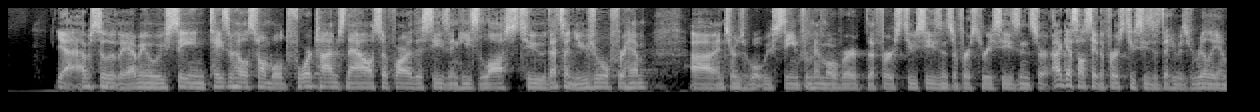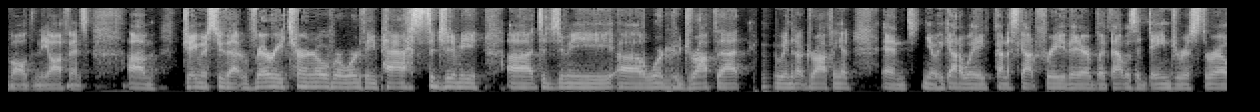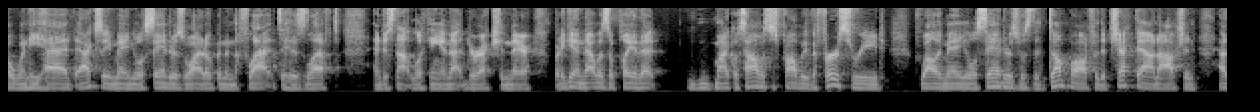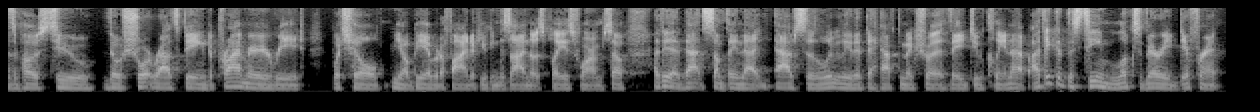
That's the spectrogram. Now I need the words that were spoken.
Yeah, absolutely. I mean, we've seen Taysom Hill's fumbled four times now so far this season. He's lost two. That's unusual for him uh, in terms of what we've seen from him over the first two seasons or first three seasons, or I guess I'll say the first two seasons that he was really involved in the offense. Um, Jameis threw that very turnover worthy pass to Jimmie, uh, to Jimmie uh, Ward, who dropped that, who ended up dropping it. And, you know, he got away kind of scot free there, but that was a dangerous throw when he had actually Emmanuel Sanders wide open in the flat to his left and just not looking in that direction there. But again, that was was a play that Michael Thomas was probably the first read, while Emmanuel Sanders was the dump off or the check down option, as opposed to those short routes being the primary read, which he'll you know be able to find if you can design those plays for him. So I think that that's something that absolutely that they have to make sure that they do clean up. I think that this team looks very different,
